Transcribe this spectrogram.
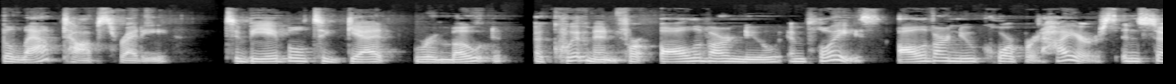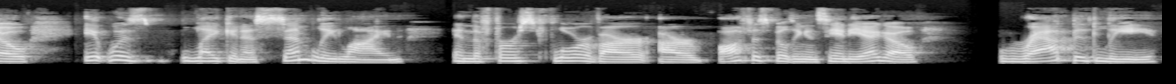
the laptops ready to be able to get remote equipment for all of our new employees, all of our new corporate hires. And so it was like an assembly line in the first floor of our, our office building in San Diego, rapidly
